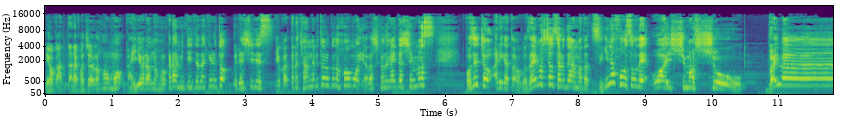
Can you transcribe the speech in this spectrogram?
よかったらこちらの方も概要欄の方から見ていただけると嬉しいです。よかったらチャンネル登録の方もよろしくお願いいたします。ご清聴ありがとうございました。それではまた次の放送でお会いしましょう。バイバーイ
